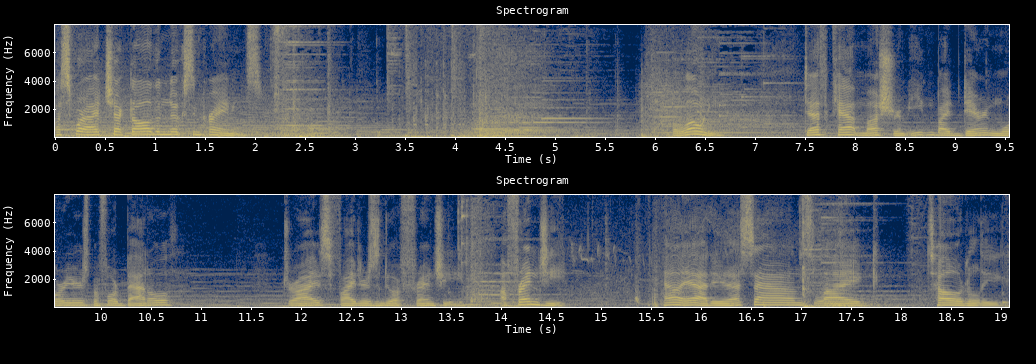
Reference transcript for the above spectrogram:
I swear I checked all the nooks and crannies. Baloney. Death cap mushroom eaten by daring warriors before battle drives fighters into a frenzy. A frenzy. Hell yeah, dude. That sounds like totally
